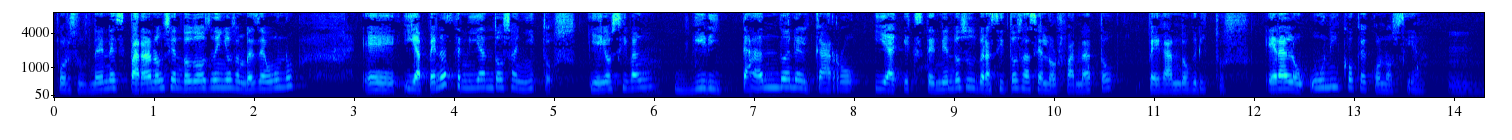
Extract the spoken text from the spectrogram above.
por sus nenes, pararon siendo dos niños en vez de uno, eh, y apenas tenían dos añitos y ellos iban gritando en el carro y extendiendo sus bracitos hacia el orfanato pegando gritos. Era lo único que conocían. Mm.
